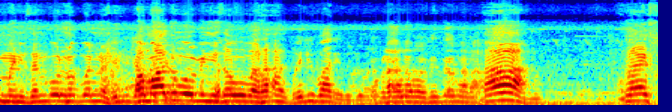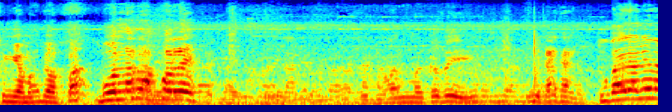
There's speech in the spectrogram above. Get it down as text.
मनीसन बोलणं बोलणं. माधू ओबिनीचा उभा राहा. पहिली बार आहे तुझी आला बाबीचा मला हा. राय सुंग्या माधव अप्पा बोलणार अप्पा रे. जीवन मग कसं आहे तुम्ही काय सांगता? तू काय आले ना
